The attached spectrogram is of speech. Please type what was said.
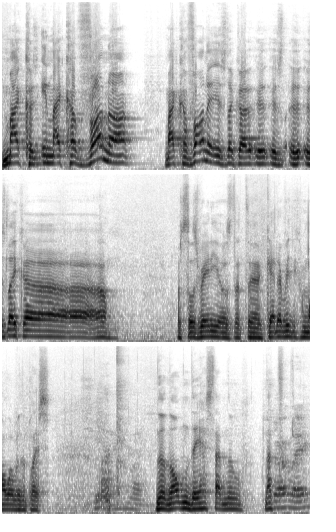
My, because in my kavana, my kavana is like a is, is like a what's those radios that uh, get everything from all over the place. The olden days have no not, shortwave?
